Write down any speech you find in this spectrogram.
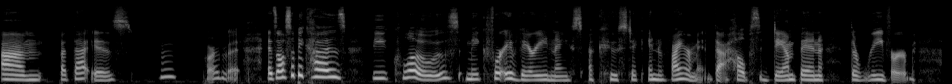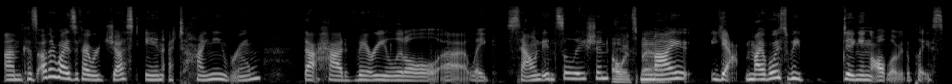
um, but that is hmm, part of it. It's also because the clothes make for a very nice acoustic environment that helps dampen the reverb. Because otherwise, if I were just in a tiny room that had very little uh, like sound insulation, Oh, it's bad. my yeah, my voice would be dinging all over the place.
